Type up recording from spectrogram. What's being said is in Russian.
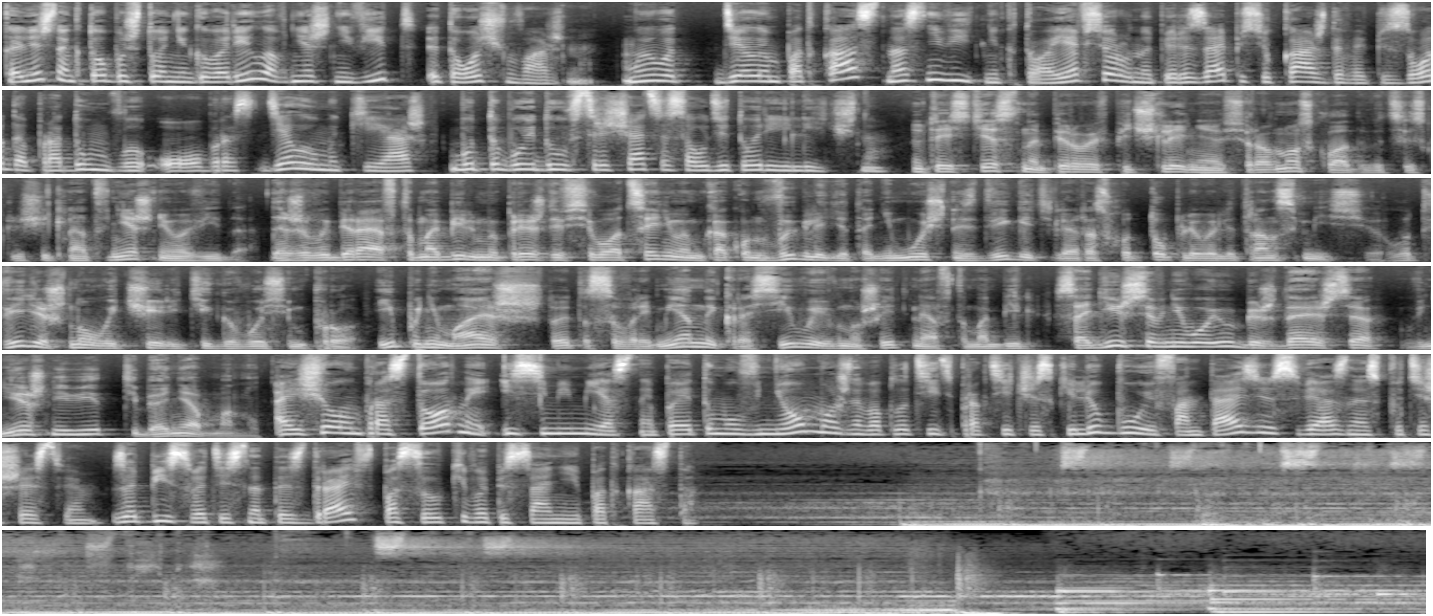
Конечно, кто бы что ни говорил, а внешний вид – это очень важно. Мы вот делаем подкаст, нас не видит никто, а я все равно перед записью каждого эпизода продумываю образ, делаю макияж, будто бы иду встречаться с аудиторией лично. Ну, это, естественно, первое впечатление все равно складывается исключительно от внешнего вида. Даже выбирая автомобиль, мы прежде всего оцениваем, как он выглядит, а не мощность двигателя, расход топлива или трансмиссию. Вот видишь новый Cherry Tiggo 8 Pro и понимаешь, что это современный, красивый и внушительный автомобиль. Садишься в него и убеждаешься, внешний вид тебя не обманул. А еще он просторный и семиместный, поэтому в нем можно воплотить практически любую фантазию, связанную с путешествием. Записывайтесь на тест-драйв по ссылке в описании подкаста.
